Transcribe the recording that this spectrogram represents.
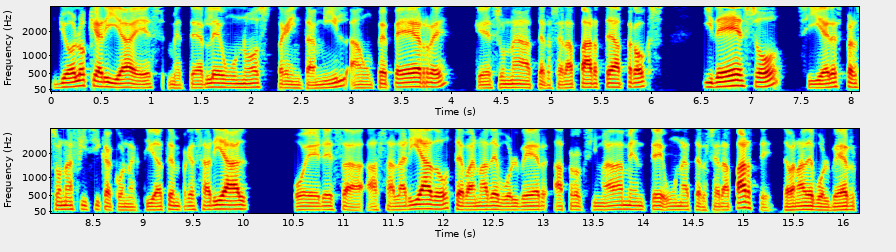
yo lo que haría es meterle unos 30 mil a un PPR, que es una tercera parte aprox, y de eso, si eres persona física con actividad empresarial o eres asalariado, te van a devolver aproximadamente una tercera parte. Te van a devolver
